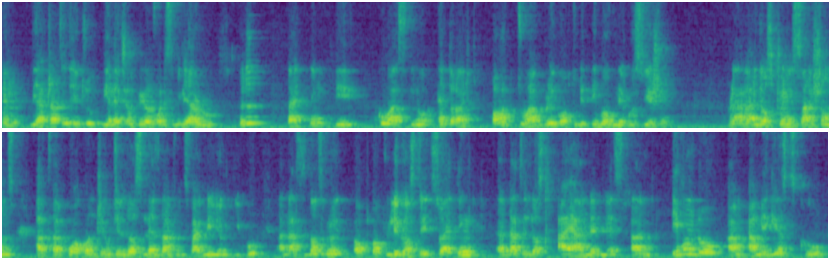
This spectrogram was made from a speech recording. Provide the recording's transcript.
and be attracted into the election period for the civilian rule? So I think the ECOWAS, you know, entourage ought to have bring up to the table of negotiation rather than just throwing sanctions at a poor country which is just less than 25 million people and that's not even up, up to lagos state so i think uh, that is just high-handedness and even though i'm, I'm against coup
